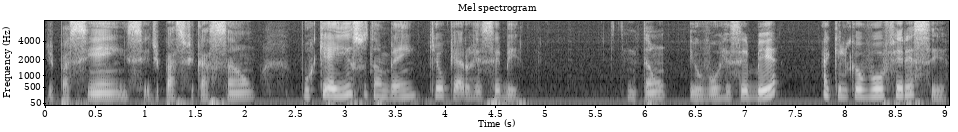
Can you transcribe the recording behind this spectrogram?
de paciência, de pacificação, porque é isso também que eu quero receber. Então, eu vou receber aquilo que eu vou oferecer.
